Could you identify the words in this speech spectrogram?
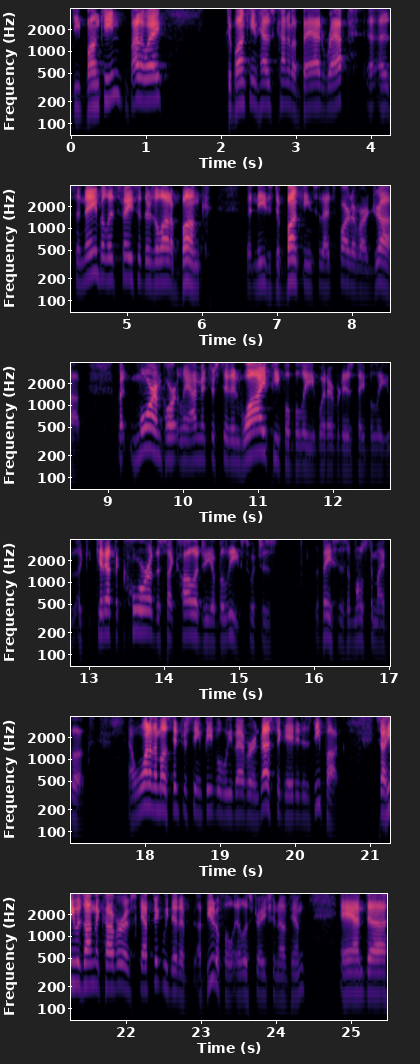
debunking. By the way, debunking has kind of a bad rap uh, as a name, but let's face it, there's a lot of bunk that needs debunking, so that's part of our job. But more importantly, I'm interested in why people believe whatever it is they believe. Like, get at the core of the psychology of beliefs, which is the basis of most of my books. And one of the most interesting people we've ever investigated is Deepak. So he was on the cover of Skeptic. We did a, a beautiful illustration of him. And uh,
